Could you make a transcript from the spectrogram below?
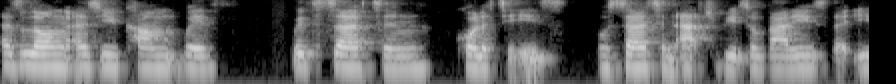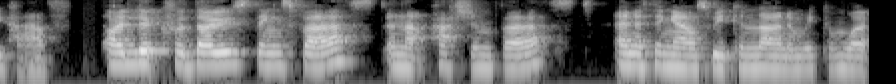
as long as you come with with certain qualities or certain attributes or values that you have. I look for those things first and that passion first. Anything else we can learn and we can work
